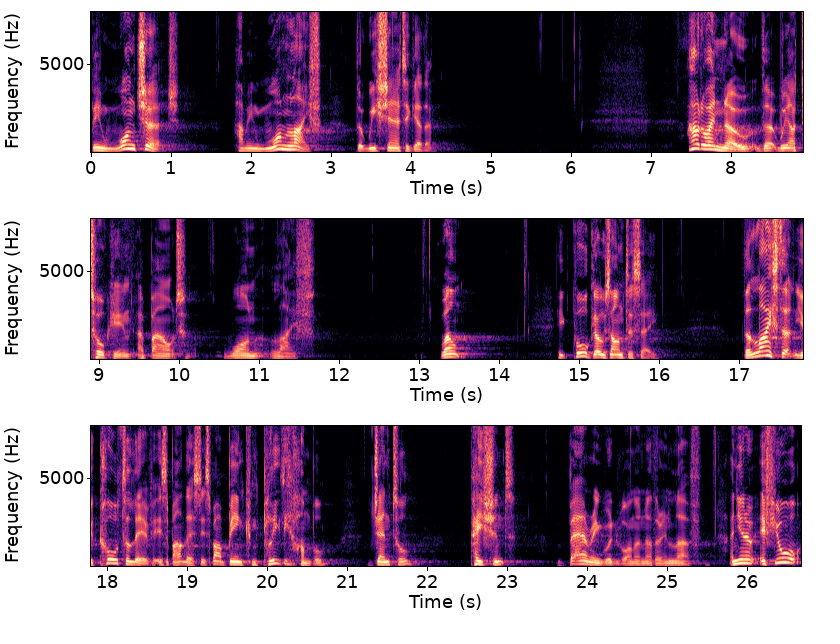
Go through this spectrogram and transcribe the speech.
being one church, having one life that we share together. How do I know that we are talking about one life? Well, he, Paul goes on to say, the life that you're called to live is about this it's about being completely humble, gentle, patient, bearing with one another in love. And you know, if your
